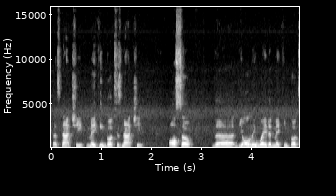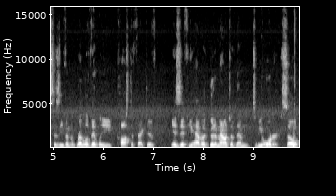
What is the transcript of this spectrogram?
That's not cheap. Making books is not cheap. Also, the the only way that making books is even relevantly cost effective is if you have a good amount of them to be ordered. So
